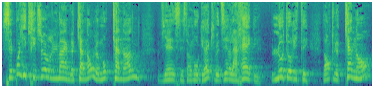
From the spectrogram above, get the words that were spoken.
c'est pas l'écriture lui-même. Le canon, le mot canon vient, c'est un mot grec qui veut dire la règle, l'autorité. Donc le canon,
